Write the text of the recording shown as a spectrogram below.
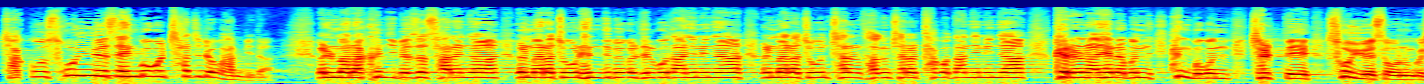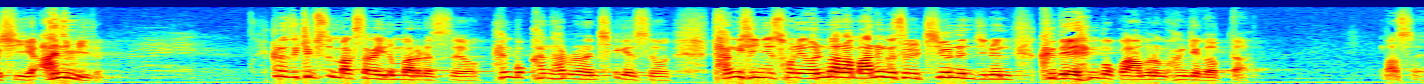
자꾸 소유에서 행복을 찾으려고 합니다. 얼마나 큰 집에서 사느냐, 얼마나 좋은 핸드백을 들고 다니느냐, 얼마나 좋은 차, 자동차를 타고 다니느냐. 그러나 여러분, 행복은 절대 소유에서 오는 것이 아닙니다. 그래서 깁슨 박사가 이런 말을 했어요. 행복한 하루라는 책에서 당신이 손에 얼마나 많은 것을 지었는지는 그대의 행복과 아무런 관계가 없다. 맞어요.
